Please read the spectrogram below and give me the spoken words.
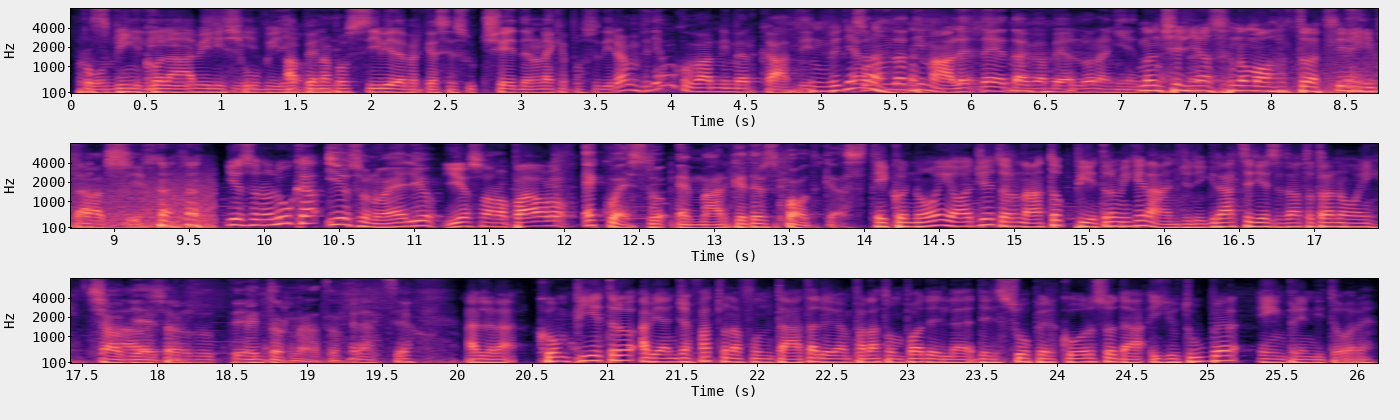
pronti Svincolabili lì, subito. Appena possibile, perché se succede non è che posso dire, ah, vediamo come vanno i mercati. Vediamo. Sono andati male, eh, dai vabbè, allora niente. Non ce li ho, sono morto, è Eh, finita. infatti. Io sono Luca Io sono Elio Io sono Paolo. e questo è Marketers Podcast. e con noi oggi è tornato Pietro Michelangeli. Grazie di essere stato tra noi. Ciao, Ciao, Pietro, ciao a tutti. bentornato. Grazie. Allora, con Pietro abbiamo già fatto una puntata dove abbiamo parlato un po' del, del suo percorso da youtuber e imprenditore.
